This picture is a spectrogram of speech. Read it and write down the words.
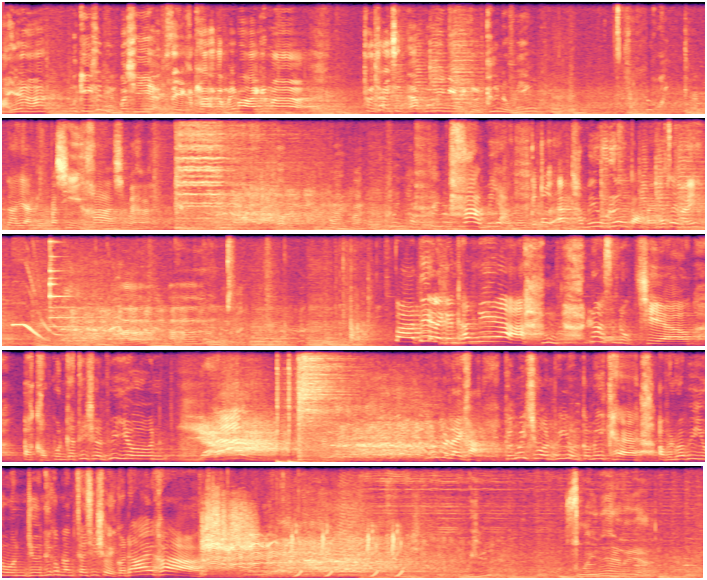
ไหวแล้วนะ เมื่อกี้ฉันเห็นป้าชีอะเสกกระทะกับไม้พายขึ้นมา เธอจะให้ฉันแอปว่าไม่มีอะไรเกิดขึ้นเหรอวิ่งนายอยากโดนประชีฆ่าใช่ไหมฮะไปไปไม่อยากไม่อยากถ้าไม่อยากโดนก็ต้องแอปทำให้รู้เรื่องต่อไปเข้าใจไหมปาร์ตี้อะไรกันคะเนี่ย น่าสนุกเชียวอะขอบคุณค่ะที่เชิญพี่ยุนไม่เป็นไรค่ะ ถึงไม่ชวนพี่ยุนก็ไม่แคร์เอาเป็นว่าพี่ยุนยืนให้กำลังใจเฉยๆก็ได้ค่ะสวยแน่เลยอะ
